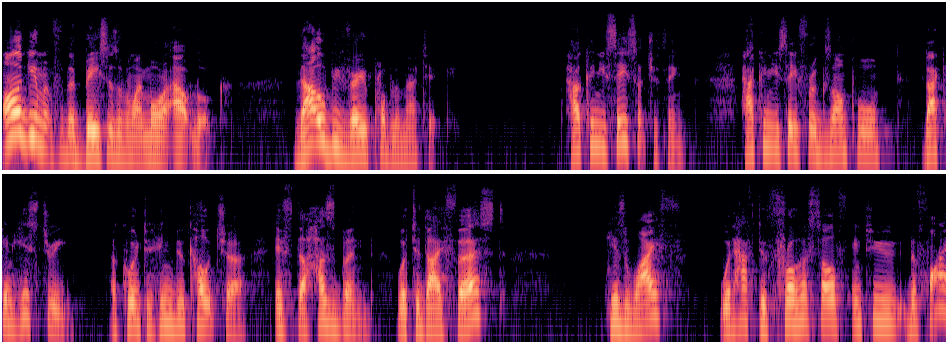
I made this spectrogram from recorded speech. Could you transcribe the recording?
argument for the basis of my moral outlook, that would be very problematic. How can you say such a thing? How can you say, for example, back in history, according to Hindu culture, if the husband were to die first, his wife would have to throw herself into the fire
